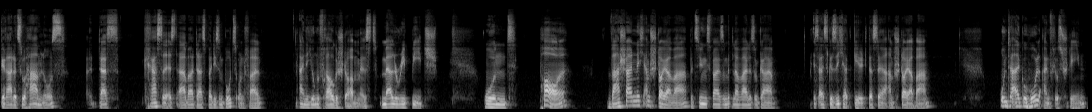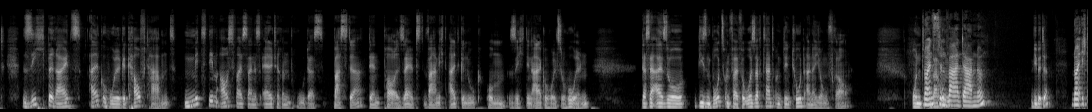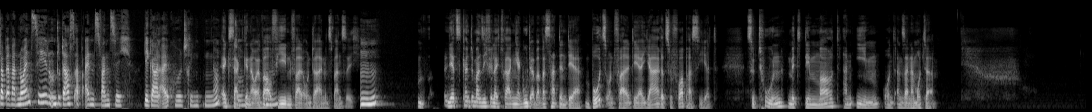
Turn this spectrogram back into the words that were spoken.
geradezu harmlos. Das Krasse ist aber, dass bei diesem Bootsunfall eine junge Frau gestorben ist, Mallory Beach. Und Paul wahrscheinlich am Steuer war, beziehungsweise mittlerweile sogar es als gesichert gilt, dass er am Steuer war, unter Alkoholeinfluss stehend, sich bereits Alkohol gekauft habend, mit dem Ausweis seines älteren Bruders Buster, denn Paul selbst war nicht alt genug, um sich den Alkohol zu holen, dass er also diesen Bootsunfall verursacht hat und den Tod einer jungen Frau. Und 19 warum? war er da, ne? Wie bitte? Ich glaube, er war 19 und du darfst ab 21 legal Alkohol trinken, ne? Exakt, so. genau. Er war mhm. auf jeden Fall unter 21. Mhm. Jetzt könnte man sich vielleicht fragen, ja gut, aber was hat denn der Bootsunfall, der Jahre zuvor passiert, zu tun mit dem Mord an ihm und an seiner Mutter?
